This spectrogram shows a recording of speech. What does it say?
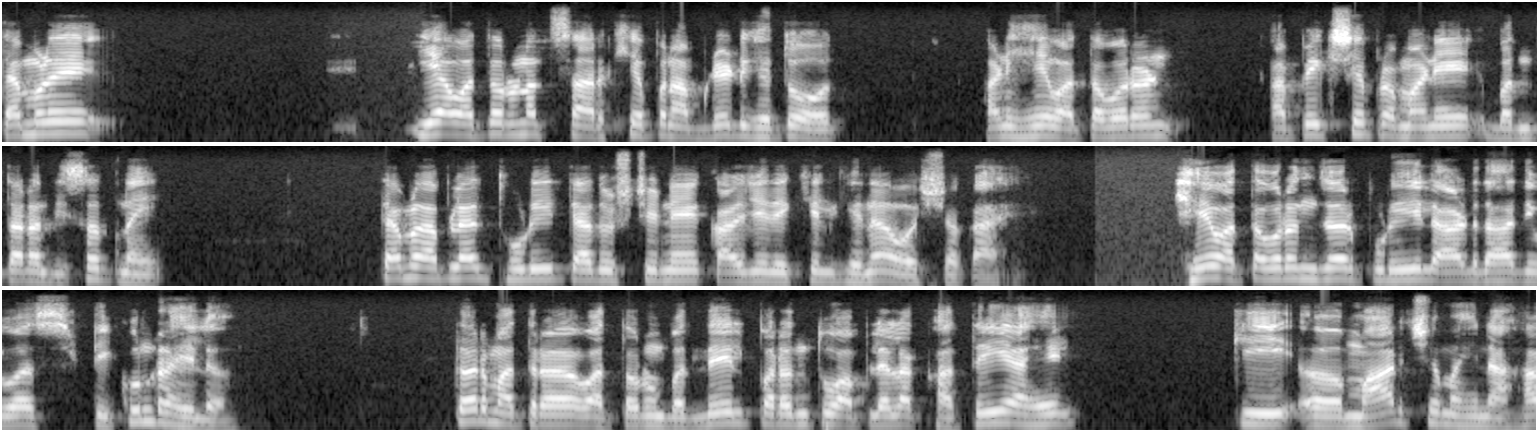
त्यामुळे या वातावरणात सारखी आपण अपडेट घेतो आहोत. आणि हे वातावरण अपेक्षेप्रमाणे बनताना दिसत नाही. त्यामुळे आपल्याला थोडी त्या दृष्टीने काळजी देखील घेणं आवश्यक आहे. हे वातावरण जर पुढील आठ दहा दिवस टिकून राहिलं तर मात्र वातावरण बदलेल परंतु आपल्याला खात्री आहे की मार्च महिना हा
